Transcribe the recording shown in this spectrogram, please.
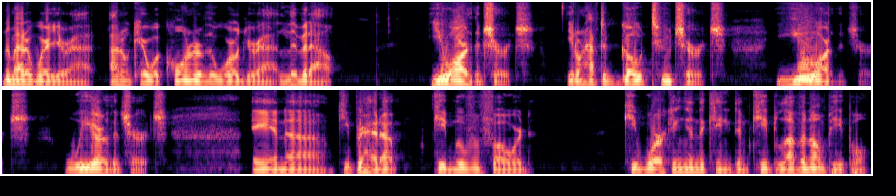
No matter where you're at. I don't care what corner of the world you're at, live it out. You are the church. You don't have to go to church. You are the church. We are the church. And uh, keep your head up, keep moving forward, keep working in the kingdom, keep loving on people.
